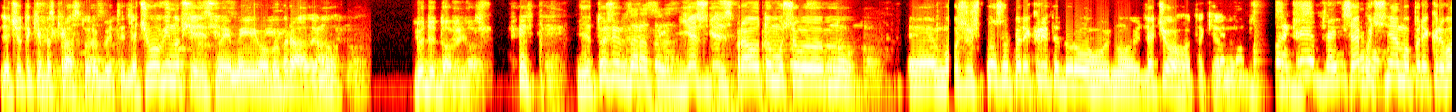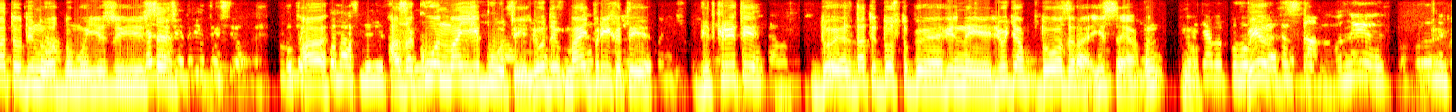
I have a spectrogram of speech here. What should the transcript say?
для чого таке безправство робити? Для чого він взагалі існує? Ми його вибирали. Ну люди добрі. Я теж зараз. Я ж справа в тому, що ну е, можеш теж перекрити дорогу. Ну для чого таке? Ну все почнемо перекривати один одному і, і все. А-. А закон має бути. Люди мають приїхати відкрити, до, е, дати доступ е, вільний людям до озера і все. Вон, ну. Поговорити з нами. Вони охоронець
